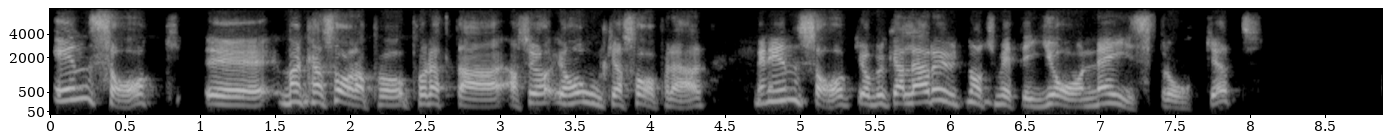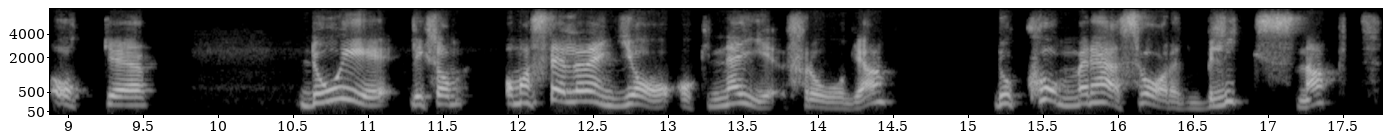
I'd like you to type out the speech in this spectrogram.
en sak, eh, man kan svara på, på detta, alltså jag, jag, har olika svar på det här. Men en sak, jag brukar lära ut något som heter ja nej-språket. Och eh, då är liksom, om man ställer en ja och nej-fråga, då kommer det här svaret blixtsnabbt.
